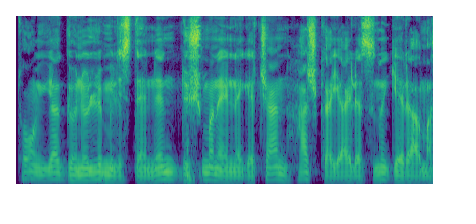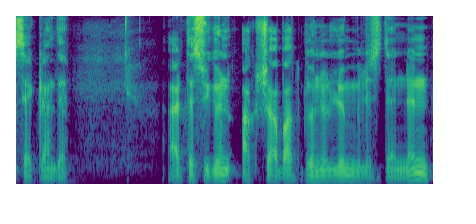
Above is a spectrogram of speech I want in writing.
Tonya gönüllü milislerinin düşman eline geçen Haçka yaylasını geri alması eklendi. Ertesi gün Akçabat gönüllü milislerinin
